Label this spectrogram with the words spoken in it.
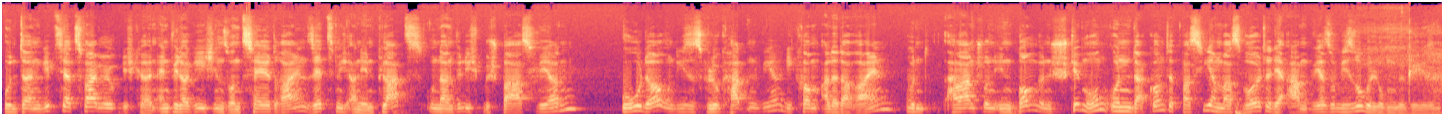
Und dann gibt es ja zwei Möglichkeiten. Entweder gehe ich in so ein Zelt rein, setze mich an den Platz und dann will ich bespaßt werden. Oder, und dieses Glück hatten wir, die kommen alle da rein und waren schon in Bombenstimmung und da konnte passieren, was wollte. Der Abend wäre sowieso gelungen gewesen.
